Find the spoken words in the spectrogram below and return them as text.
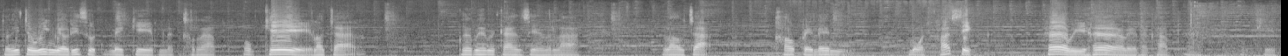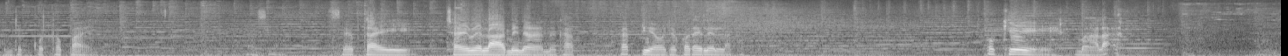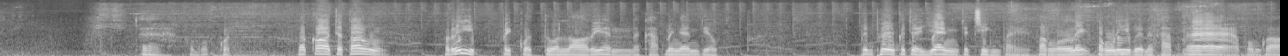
ตัวนี้จะวิ่งเร็วที่สุดในเกมนะครับ โอเค เราจะเพื่อไม่ให้เป็นการเสียเวลา เราจะเข้าไปเล่นโหมดคลาสสิก 5v5 เลยนะครับอโอเค ผมจะกดเข้าไปเซฟไทยใช้เวลาไม่นานนะครับ แป๊บเดียวเดี๋ยวก็ได้เล่นแล้วครับโอเค มาละ อ่าผมก็กด แล้วก็จะต้องรีบไปกดตัวลอเรียนนะครับ ไม่งั้นเดี๋ยวเพื่อนๆก็จะแย่งจะชิงไป ต้องเละต้องรีบเลยนะครับ อ่า ผมก็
